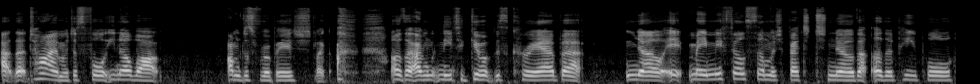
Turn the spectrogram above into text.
at that time i just thought you know what? I'm just rubbish. Like i was like i need to give up this career but no it made me feel so much better to know that other people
